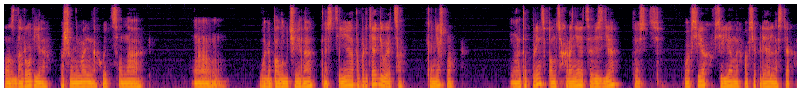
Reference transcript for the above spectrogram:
здоровье, ваше внимание находится на э, благополучии, да, то есть и это притягивается, конечно. Этот принцип, он сохраняется везде, то есть во всех вселенных, во всех реальностях.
